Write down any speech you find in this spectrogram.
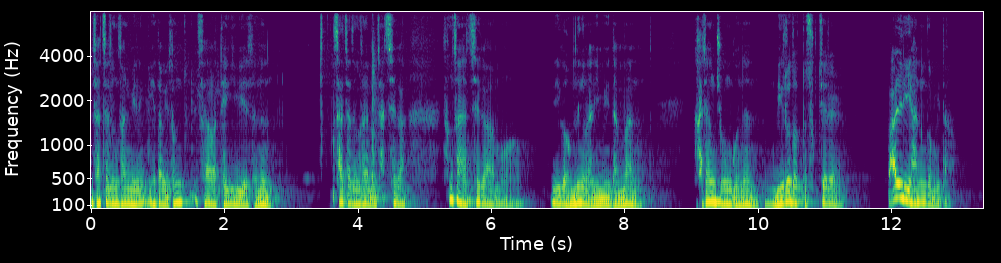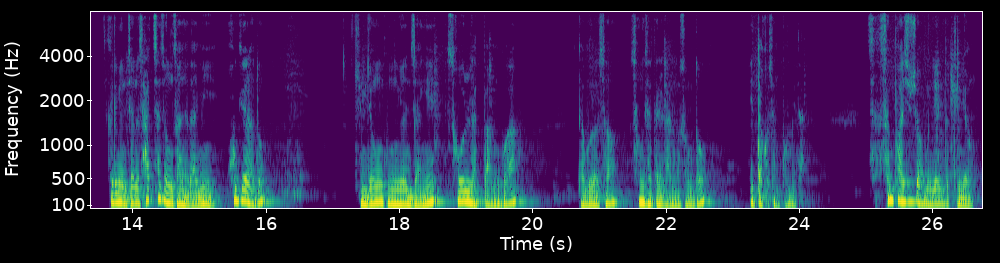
4차 정상회담이 성사가 되기 위해서는 4차 정상회담 자체가 성사 자체가 뭐 의의가 없는 건 아닙니다만 가장 좋은 거는 미뤄뒀던 숙제를 빨리 하는 겁니다. 그러면 저는 4차 정상회담이 혹여라도 김정은 국무위원장의 서울 답방과 더불어서 성사될 가능성도 있다고 저는 봅니다. 선포하십시오. 문재인 대통령.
